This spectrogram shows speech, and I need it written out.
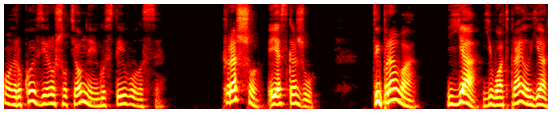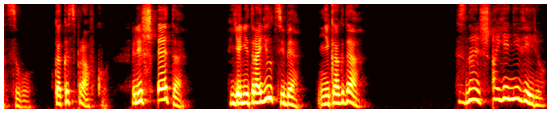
Он рукой взъерошил темные густые волосы. «Хорошо, я скажу. Ты права. Я его отправил Ярцеву, как и справку. Лишь это. Я не травил тебя никогда». «Знаешь, а я не верю.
